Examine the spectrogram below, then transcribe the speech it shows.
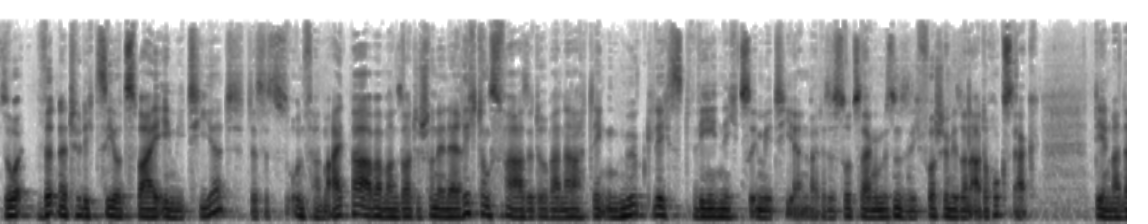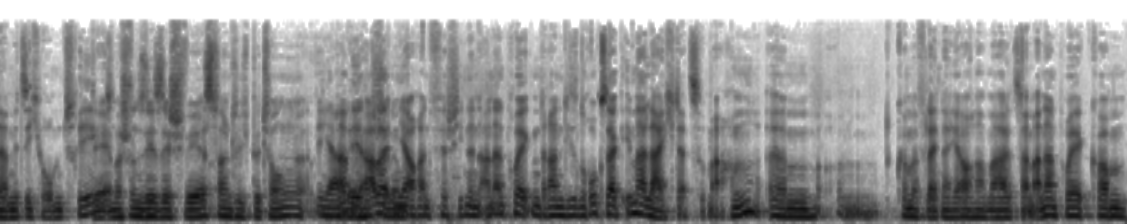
So wird natürlich CO2 emittiert, das ist unvermeidbar, aber man sollte schon in der Richtungsphase darüber nachdenken, möglichst wenig zu emittieren, weil das ist sozusagen, müssen Sie sich vorstellen, wie so eine Art Rucksack den man da mit sich rumträgt. Der immer schon sehr, sehr schwer ist, vor allem durch Beton. Ja, wir arbeiten ja auch an verschiedenen anderen Projekten dran, diesen Rucksack immer leichter zu machen. Ähm, können wir vielleicht nachher auch nochmal zu einem anderen Projekt kommen.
